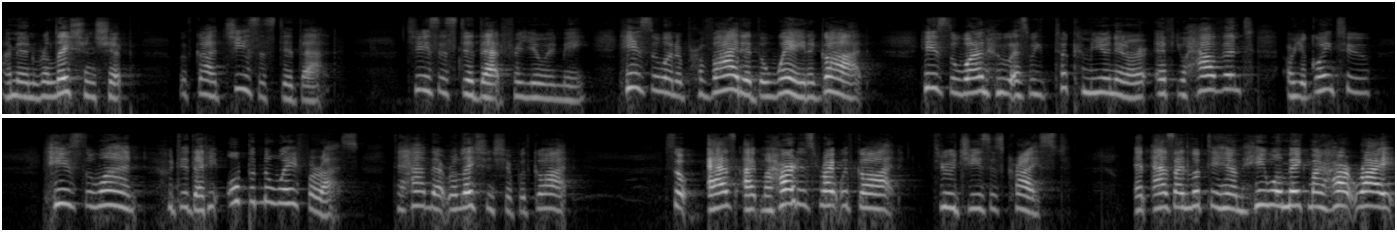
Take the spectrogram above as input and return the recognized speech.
I'm in relationship with God. Jesus did that. Jesus did that for you and me. He's the one who provided the way to God. He's the one who, as we took communion, or if you haven't, or you're going to, He's the one who did that. He opened the way for us to have that relationship with God. So, as I, my heart is right with God through Jesus Christ, and as I look to Him, He will make my heart right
